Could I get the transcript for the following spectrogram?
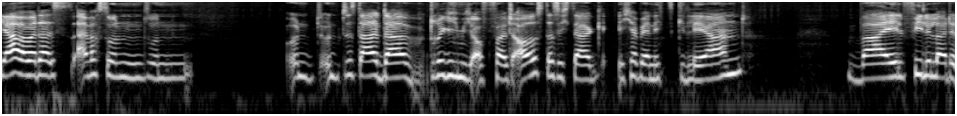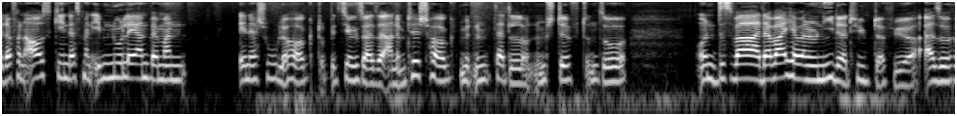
ja, aber da ist einfach so ein, so ein und, und das, da, da drücke ich mich oft falsch aus, dass ich sage, ich habe ja nichts gelernt, weil viele Leute davon ausgehen, dass man eben nur lernt, wenn man in der Schule hockt, beziehungsweise an einem Tisch hockt mit einem Zettel und einem Stift und so. Und das war, da war ich aber noch nie der Typ dafür. Also,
